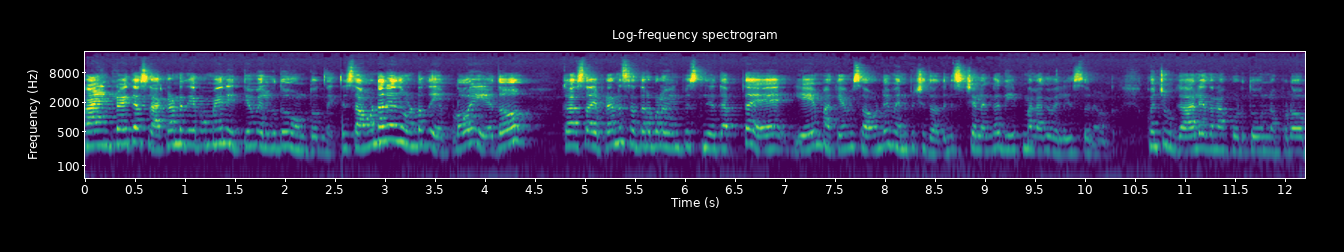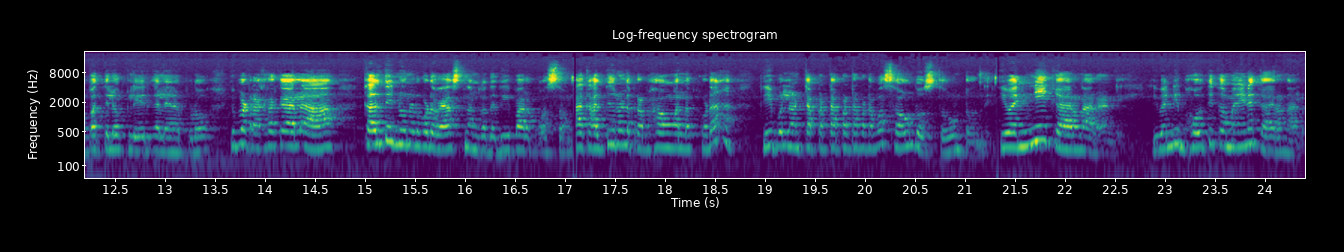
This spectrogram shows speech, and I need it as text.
మా ఇంట్లో అయితే అసలు అఖండ దీపమే నిత్యం వెలుగుతూ ఉంటుంది సౌండ్ అనేది ఉండదు ఎప్పుడో ఏదో కాస్త ఎప్పుడైనా సందర్భంలో వినిపిస్తుంది తప్పితే ఏం మాకేం సౌండ్ వినిపించదు అది నిశ్చలంగా దీపం అలాగే వెలిగిస్తూనే ఉంటుంది కొంచెం గాలి ఏదైనా కొడుతూ ఉన్నప్పుడు బత్తిలో క్లియర్గా లేనప్పుడు ఇప్పుడు రకరకాల కల్తీ నూనెలు కూడా వేస్తున్నాం కదా దీపాల కోసం. ఆ కల్తీ నూనెల ప్రభావం వల్ల కూడా దీపంలో టప టప టప టప సౌండ్ వస్తూ ఉంటుంది. ఇవన్నీ కారణాలండి. ఇవన్నీ భౌతికమైన కారణాలు.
